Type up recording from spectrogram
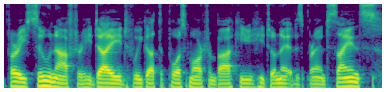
very soon after he died, we got the post mortem back. He he donated his brain to science.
